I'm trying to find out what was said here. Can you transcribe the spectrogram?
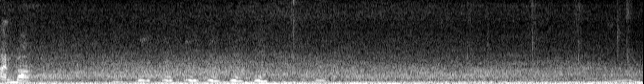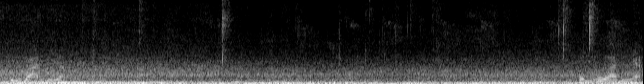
มันบอกคุณหวานดีอะคนอัวดีอะ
